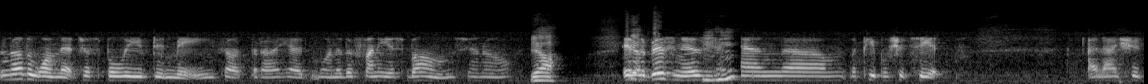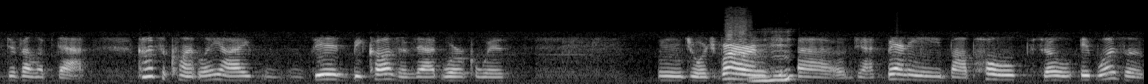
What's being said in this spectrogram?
another one that just believed in me. He thought that I had one of the funniest bones, you know. Yeah. In yeah. the business, mm-hmm. and um, the people should see it, and I should develop that. Consequently, I did because of that work with Mm, George Burns, mm-hmm. uh, Jack Benny, Bob Hope. So it was a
